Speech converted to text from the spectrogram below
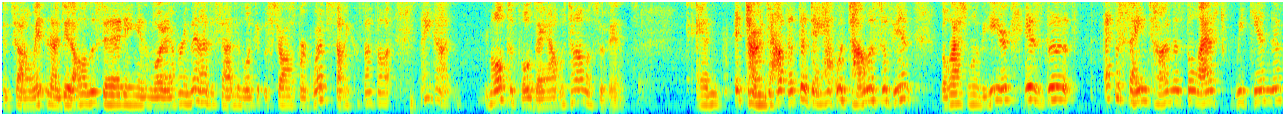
And so I went and I did all this editing and whatever, and then I decided to look at the Strasburg website because I thought they got multiple Day Out with Thomas events. And it turns out that the Day Out with Thomas event, the last one of the year, is the at the same time as the last weekend of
